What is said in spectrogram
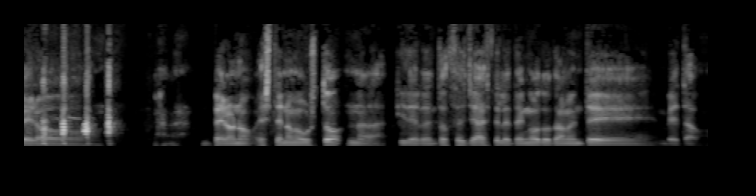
pero, pero no, este no me gustó nada. Y desde entonces ya este le tengo totalmente vetado.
